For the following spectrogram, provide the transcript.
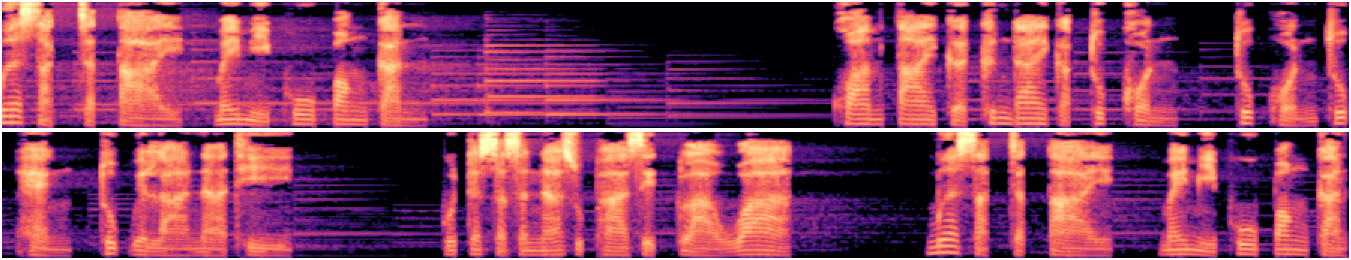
เมื่อสัตว์จะตายไม่มีผู้ป้องกัน ความตายเกิดขึ้นได้กับทุกคน ทุกหนทุกแห่งทุกเวลานาที พุทธศาสนาสุภาษิตกล่าวว่า เมื่อสัตว์จะตายไม่มีผู้ป้องกัน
